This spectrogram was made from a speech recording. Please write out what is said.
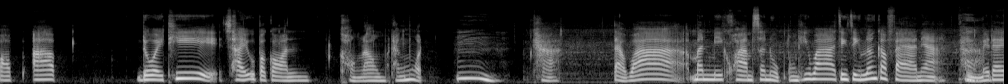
ป๊อปอัพโดยที่ใช้อุปกรณ์ของเราทั้งหมดอืม ค่ะ แต่ว่ามันมีความสนุกตรงที่ว่าจริง ๆ เรื่องกาแฟเนี่ยค่ะผิงไม่ได้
